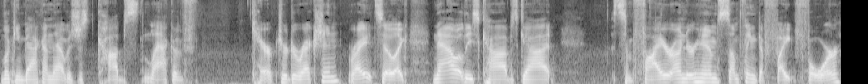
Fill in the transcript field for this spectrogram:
looking back on that, was just Cobb's lack of character direction, right? So like now at least Cobb's got some fire under him, something to fight for.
